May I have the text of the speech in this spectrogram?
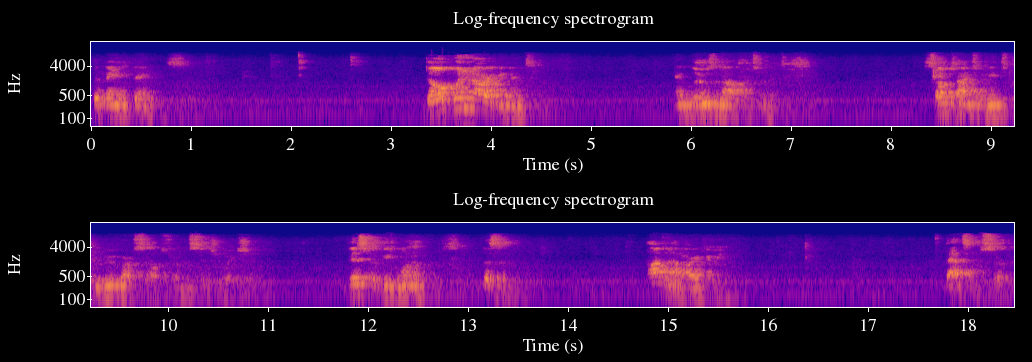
the main things. Don't win an argument and lose an opportunity. Sometimes we need to remove ourselves from the situation. This would be one of those. Listen, I'm not arguing. That's absurd.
